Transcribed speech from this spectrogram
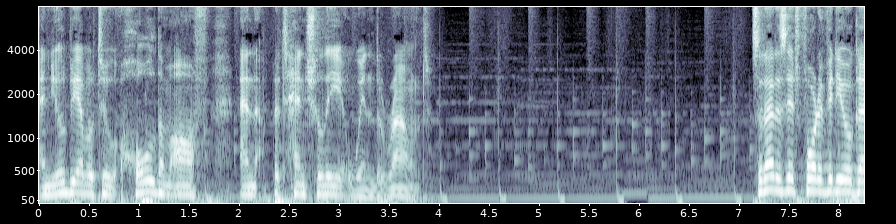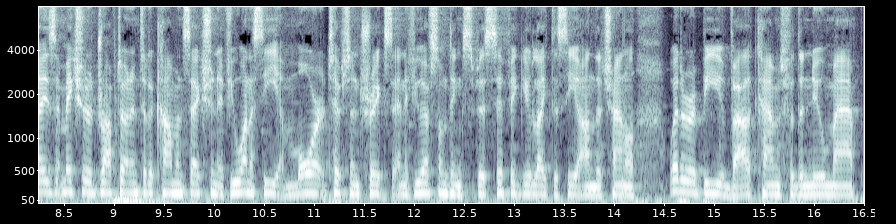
and you'll be able to hold them off and potentially win the round. So that is it for the video guys. Make sure to drop down into the comment section if you want to see more tips and tricks and if you have something specific you'd like to see on the channel, whether it be Valk cams for the new map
